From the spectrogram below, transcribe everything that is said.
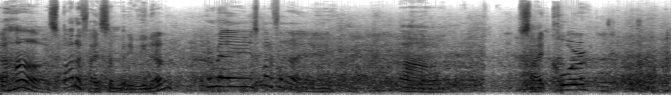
Aha, Spotify, somebody we know. Hooray, Spotify! Um, Sitecore.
